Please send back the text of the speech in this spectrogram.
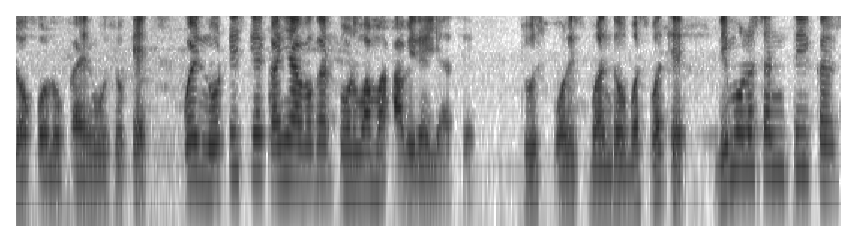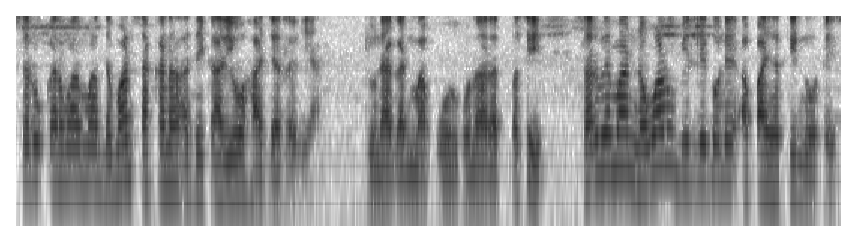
લોકોનું કહેવું છે કે કોઈ નોટિસ કે કહ્યા વગર તોડવામાં આવી રહ્યા છે. જૂસ, પોલીસ બંદોબસ્ત વચ્ચે ડિમોલેશનથી શરૂ કરવામાં દબાણ શાખાના અધિકારીઓ હાજર રહ્યા. જૂનાગઢમાં પૂર હોનારત પછી સર્વેમાં નવ્વાણું બિલ્ડિંગોને અપાઈ હતી નોટિસ,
